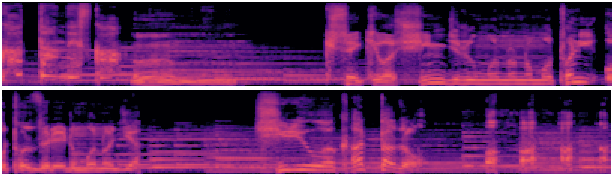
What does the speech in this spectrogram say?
勝ったんですか？うーん。奇跡は信じる者のもとに訪れるものじゃ。支流は勝ったぞ。はっはっはっは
